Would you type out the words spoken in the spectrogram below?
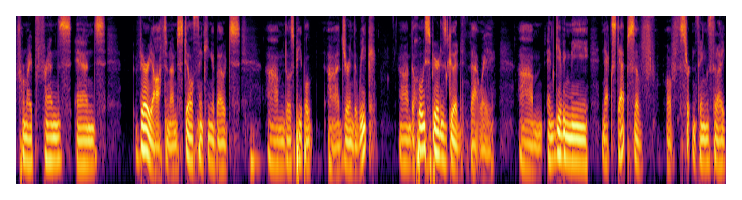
for my friends, and very often I'm still thinking about um, those people uh, during the week. Um, the Holy Spirit is good that way, um, and giving me next steps of of certain things that I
